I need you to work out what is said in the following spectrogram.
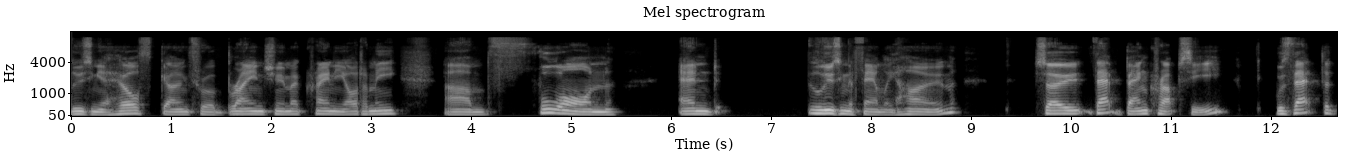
losing your health, going through a brain tumor, craniotomy, um, full on, and losing the family home. So that bankruptcy was that the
